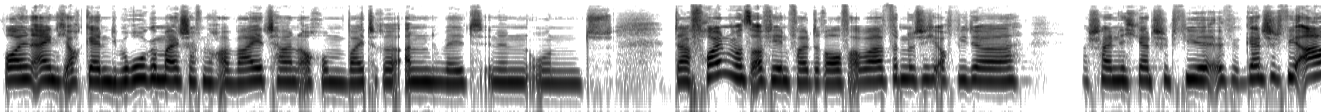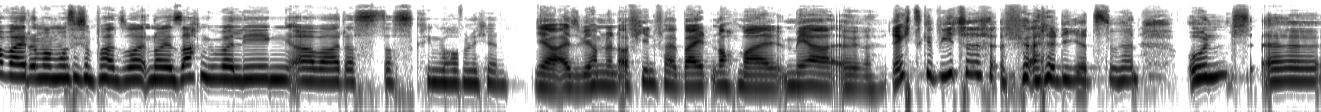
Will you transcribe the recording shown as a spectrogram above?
wollen eigentlich auch gerne die Bürogemeinschaft noch erweitern, auch um weitere AnwältInnen und da freuen wir uns auf jeden Fall drauf, aber wird natürlich auch wieder wahrscheinlich ganz schön viel, ganz schön viel Arbeit und man muss sich so ein paar neue Sachen überlegen, aber das, das kriegen wir hoffentlich hin. Ja, also wir haben dann auf jeden Fall bald nochmal mehr äh, Rechtsgebiete für alle, die jetzt zuhören. Und äh,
